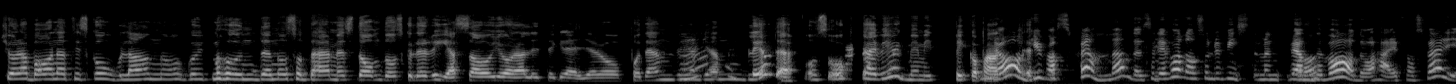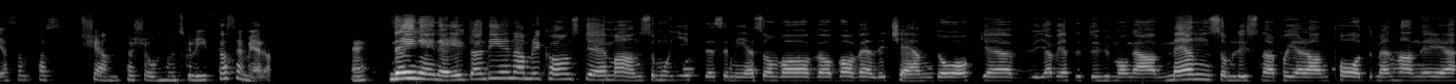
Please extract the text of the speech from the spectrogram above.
köra barnen till skolan och gå ut med hunden och sånt där medan de då skulle resa och göra lite grejer och på den vägen blev det. Och så åkte jag iväg med mitt pick och pack. Ja, gud vad spännande. Så det var någon som du visste men vem Ja. det var då härifrån Sverige, så pass känd person hon skulle gifta sig med då? Nej. Nej, nej, nej, utan det är en amerikansk eh, man som hon gifte sig med som var, var, var väldigt känd och eh, jag vet inte hur många män som lyssnar på eran podd, men han är,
